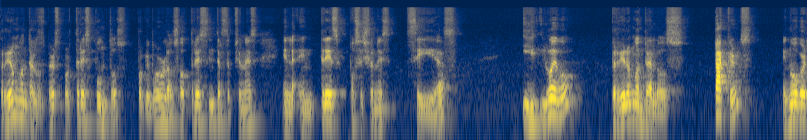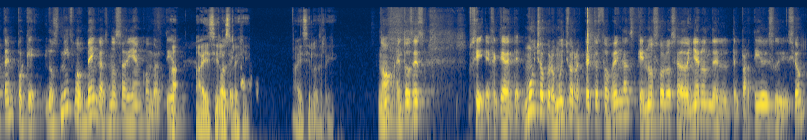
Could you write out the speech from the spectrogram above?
Perdieron contra los Bears por tres puntos, porque Burrow usó tres intercepciones en, en tres posesiones seguidas. Y luego perdieron contra los Packers en overtime, porque los mismos Bengals no sabían convertir. Ah, ahí sí los elegí. Ahí sí los elegí. ¿No? Entonces, sí, efectivamente, mucho, pero mucho respeto a estos Bengals que no solo se adueñaron del, del partido y su división,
